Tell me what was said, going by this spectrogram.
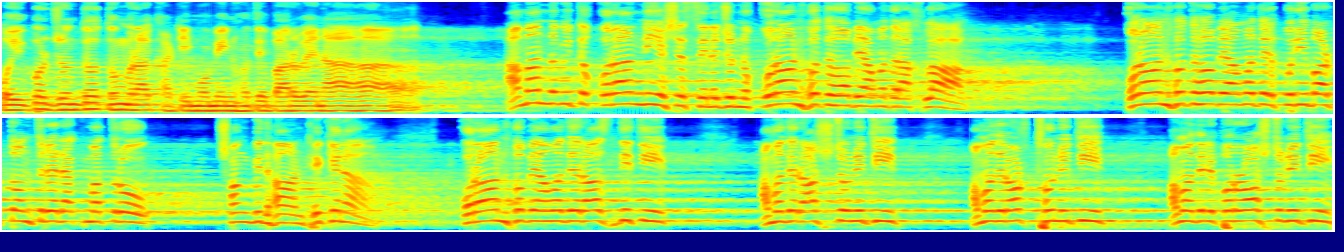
ওই পর্যন্ত তোমরা খাঁটি মুমিন হতে পারবে না। আমার নবী তো কোরআন নিয়ে এসেছেন, এজন্য কোরআন হতে হবে আমাদের আখলাখ। কোরআন হতে হবে আমাদের পরিবারতন্ত্রের একমাত্র সংবিধান, ঠিক না? কোরআন হবে আমাদের রাজনীতি, আমাদের রাষ্ট্রনীতি, আমাদের অর্থনীতি, আমাদের পররাষ্ট্রনীতি,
